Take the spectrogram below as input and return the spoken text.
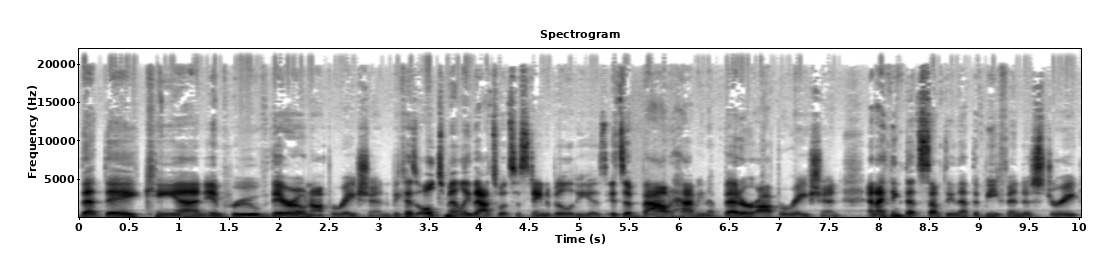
that they can improve their own operation. Because ultimately, that's what sustainability is it's about having a better operation. And I think that's something that the beef industry,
